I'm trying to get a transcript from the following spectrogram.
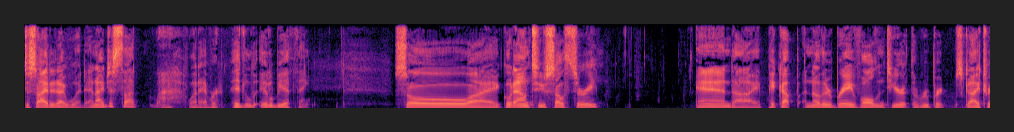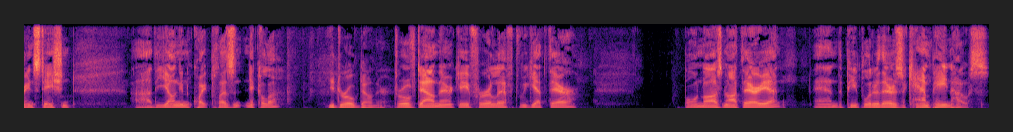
decided I would. And I just thought, ah, whatever. It'll, it'll be a thing. So I go down to South Surrey and I pick up another brave volunteer at the Rupert SkyTrain station, uh, the young and quite pleasant Nicola. You drove down there. Drove down there, gave her a lift. We get there. Bowinn Ma's not there yet. And the people that are there is a campaign house.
